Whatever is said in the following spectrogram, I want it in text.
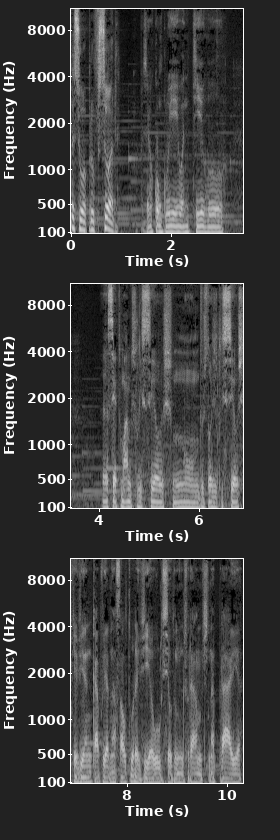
passou a professor. Eu concluí o antigo uh, sétimo ano de liceus num dos dois liceus que havia em Cabo Verde nessa altura. Havia o Liceu Domingos Ramos, na praia,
